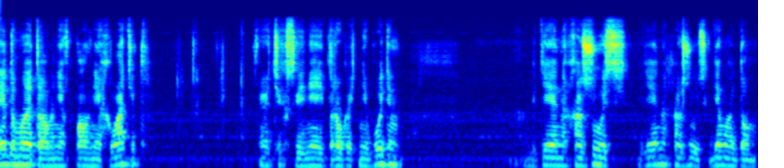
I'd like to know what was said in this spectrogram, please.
Я думаю, этого мне вполне хватит. Этих свиней трогать не будем. Где я нахожусь? Где я нахожусь? Где мой дом?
